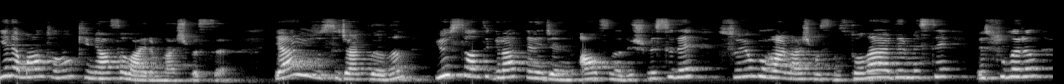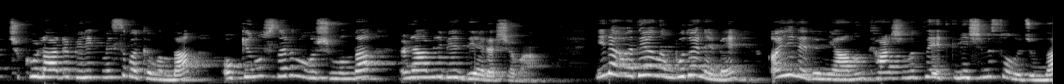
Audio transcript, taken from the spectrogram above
yine mantonun kimyasal ayrımlaşması. Yeryüzü sıcaklığının 100 santigrat derecenin altına düşmesi de suyun buharlaşmasını sona erdirmesi ve suların çukurlarda birikmesi bakımından okyanusların oluşumunda önemli bir diğer aşama. Yine Hadea'nın bu dönemi Ay ile Dünya'nın karşılıklı etkileşimi sonucunda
